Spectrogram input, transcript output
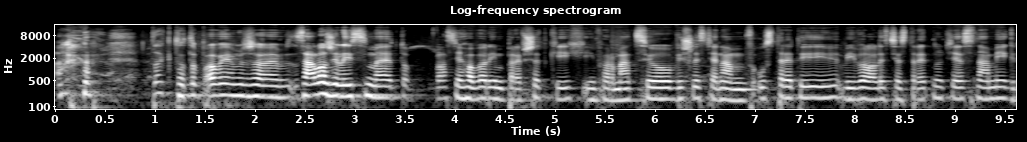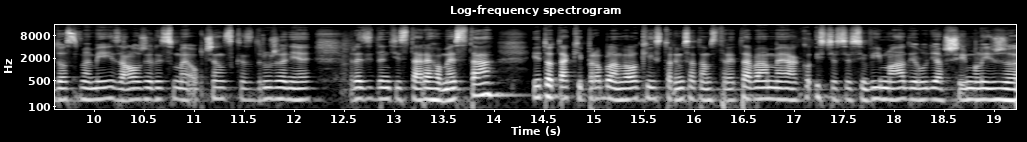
Tak toto poviem, že založili sme, to vlastne hovorím pre všetkých informáciu, vyšli ste nám v ústrety, vyvolali ste stretnutie s nami, kto sme my, založili sme občianske združenie rezidenti Starého mesta. Je to taký problém veľký, s ktorým sa tam stretávame. Ako iste ste si vy, mladí ľudia, všimli, že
